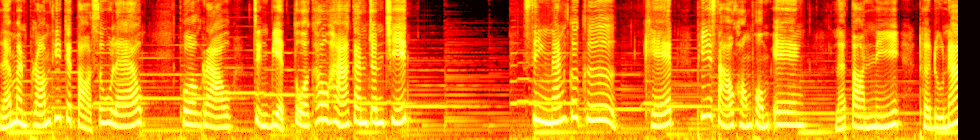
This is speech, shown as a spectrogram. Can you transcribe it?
และมันพร้อมที่จะต่อสู้แล้ว พวกเราจึงเบียดตัวเข้าหากันจนชิด สิ่งนั้นก็คือ เคทพี่สาวของผมเอง และตอนนี้เธอดูน่า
